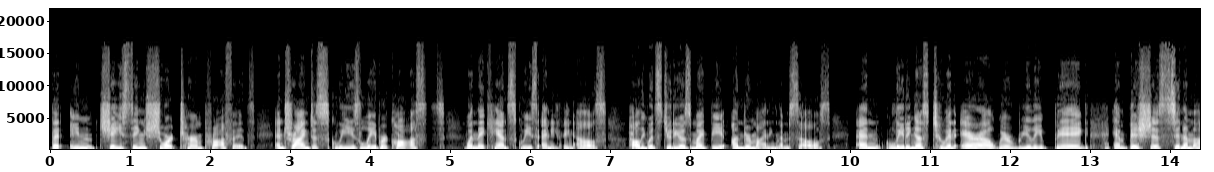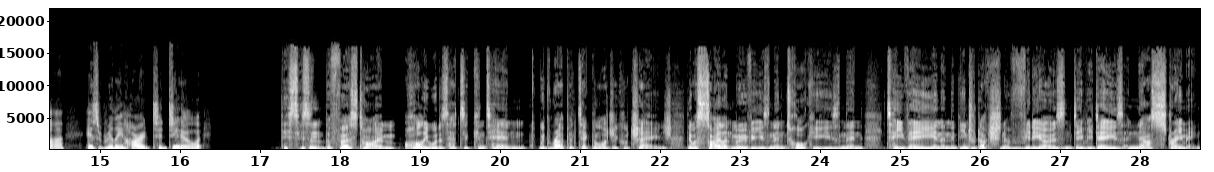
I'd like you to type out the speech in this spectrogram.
that in chasing short term profits and trying to squeeze labor costs when they can't squeeze anything else, Hollywood studios might be undermining themselves and leading us to an era where really big, ambitious cinema is really hard to do. This isn't the first time Hollywood has had to contend with rapid technological change. There were silent movies and then talkies and then TV and then the introduction of videos and DVDs and now streaming.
